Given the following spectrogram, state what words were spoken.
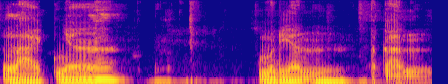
like nya kemudian tekan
